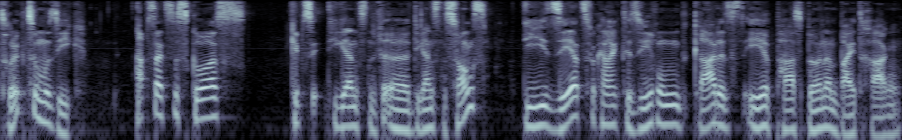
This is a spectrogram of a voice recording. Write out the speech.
Zurück zur Musik. Abseits des Scores gibt's die ganzen, äh, die ganzen Songs, die sehr zur Charakterisierung gerade des Ehepaars Burnham beitragen.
